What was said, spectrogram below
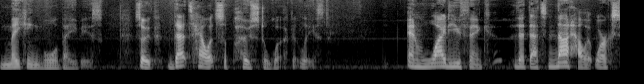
making more babies. So that's how it's supposed to work, at least. And why do you think that that's not how it works?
